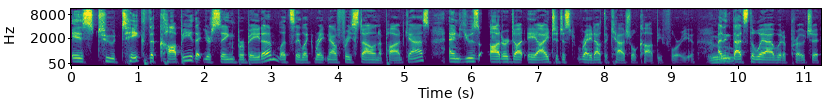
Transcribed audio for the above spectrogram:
is to take the copy that you're saying verbatim, let's say like right now freestyle in a podcast, and use Otter.ai to just write out the casual copy for you. I think that's the way I would approach it,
